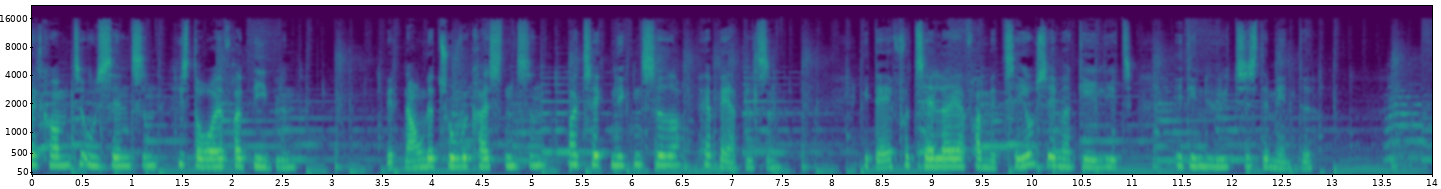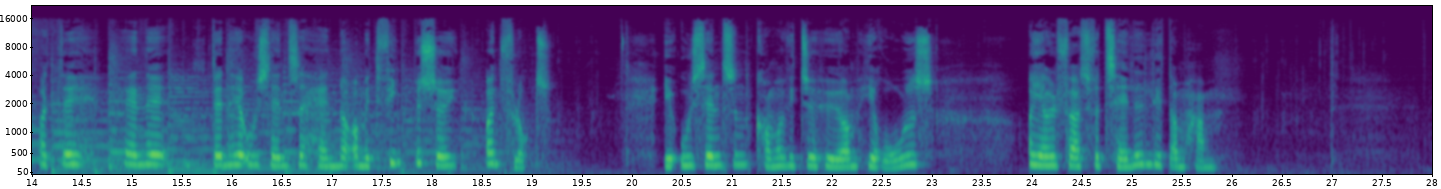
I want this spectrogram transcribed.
Velkommen til udsendelsen Historie fra Bibelen. Mit navn er Tove Christensen, og teknikken sidder Per Bertelsen. I dag fortæller jeg fra Matteus evangeliet i det nye testamente. Og det, henne, den her udsendelse handler om et fint besøg og en flugt. I udsendelsen kommer vi til at høre om Herodes, og jeg vil først fortælle lidt om ham.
